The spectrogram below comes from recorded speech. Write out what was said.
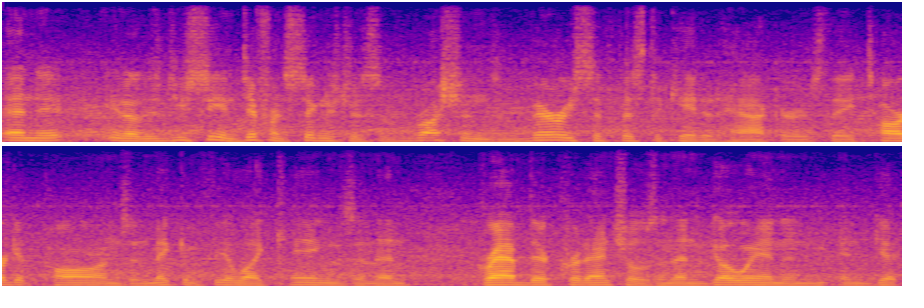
And it, you know, you see in different signatures, Russians, very sophisticated hackers, they target pawns and make them feel like kings and then grab their credentials and then go in and, and get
